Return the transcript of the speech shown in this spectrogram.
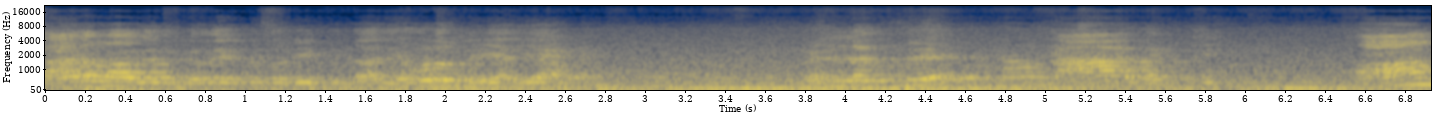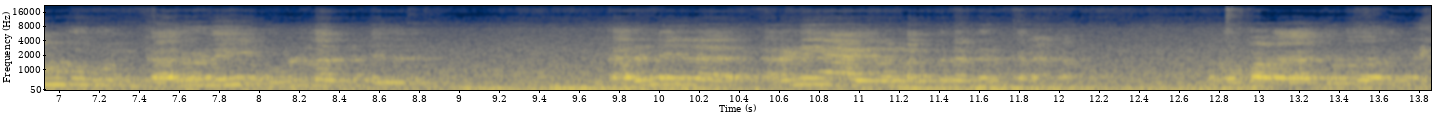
தாகமாக இருக்கிறது என்று சொல்லிட்டு இருந்தார். எவ்வளவு பெரிய அறியாமை வெள்ளத்து நான் வற்றி. ஆங்கு உன் கருணை உள்ளத்தில். கருணையில கருணையாகி வெள்ளத்துல நிற்கிற இடம் ரொம்ப அழகா சொல்லுவாருங்க.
